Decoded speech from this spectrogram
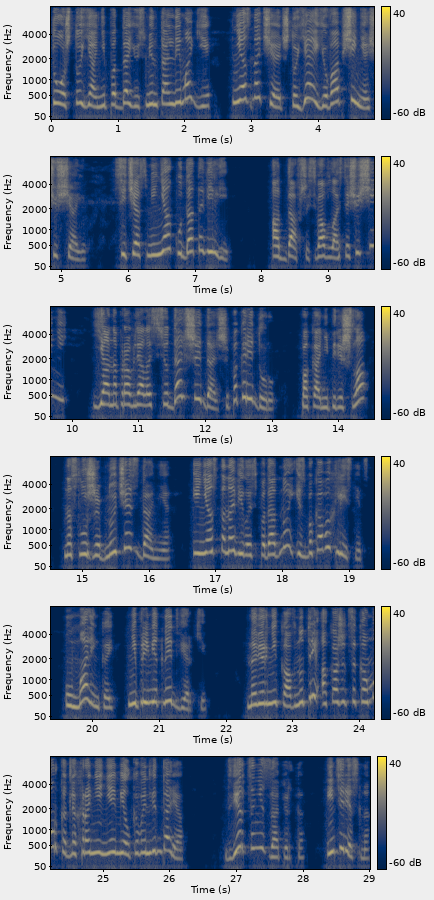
То, что я не поддаюсь ментальной магии, не означает, что я ее вообще не ощущаю. Сейчас меня куда-то вели. Отдавшись во власть ощущений, я направлялась все дальше и дальше по коридору, пока не перешла на служебную часть здания, и не остановилась под одной из боковых лестниц у маленькой неприметной дверки. Наверняка внутри окажется коморка для хранения мелкого инвентаря. Дверца не заперта. Интересно,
